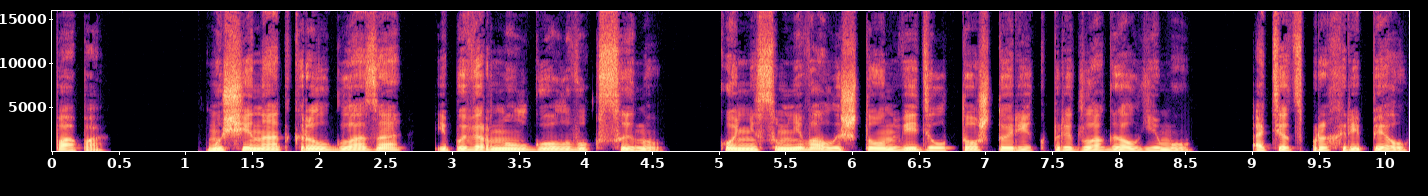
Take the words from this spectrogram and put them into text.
«Папа». Мужчина открыл глаза и повернул голову к сыну. Конь не сомневалась, что он видел то, что Рик предлагал ему. Отец прохрипел.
